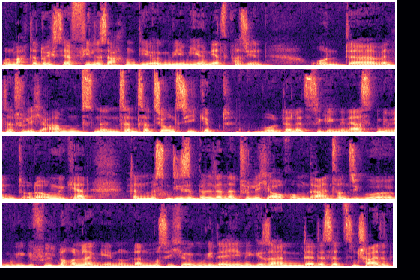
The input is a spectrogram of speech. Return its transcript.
und mache dadurch sehr viele Sachen, die irgendwie im Hier und Jetzt passieren. Und äh, wenn es natürlich abends einen Sensationssieg gibt, wo der Letzte gegen den Ersten gewinnt oder umgekehrt, dann müssen diese Bilder natürlich auch um 23 Uhr irgendwie gefühlt noch online gehen. Und dann muss ich irgendwie derjenige sein, der das jetzt entscheidet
